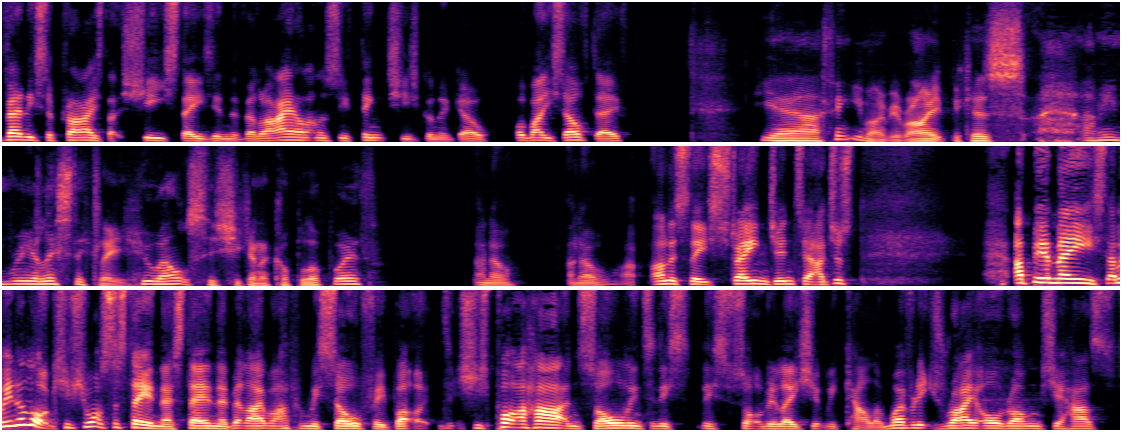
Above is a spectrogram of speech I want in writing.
very surprised that she stays in the villa. I honestly think she's going to go. What about yourself, Dave? Yeah, I think you might be right because, I mean, realistically, who else is she going to couple up with? I know. I know. Honestly, it's strange, isn't it? I just I'd be amazed. I mean, look, if she wants to stay in there, stay in there. A bit like what happened with Sophie, but she's put her heart and soul into this this sort of relationship with Callum. Whether it's right or wrong, she has.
